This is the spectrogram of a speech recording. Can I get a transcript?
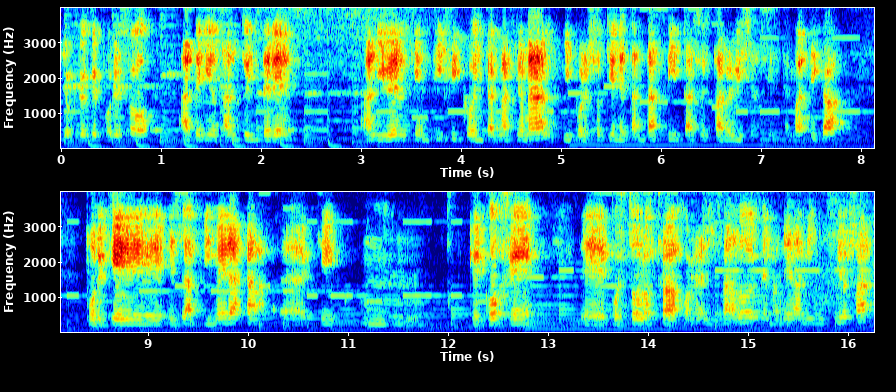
Yo creo que por eso ha tenido tanto interés a nivel científico internacional y por eso tiene tantas citas esta revisión sistemática, porque es la primera eh, que, mm, que, coge eh, pues todos los trabajos realizados de manera minuciosa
